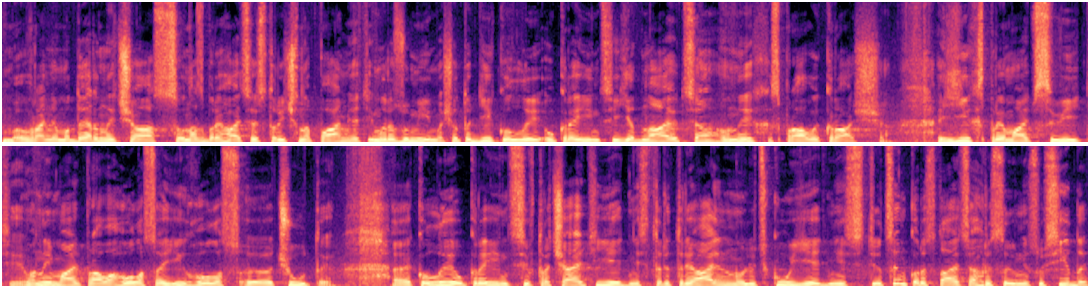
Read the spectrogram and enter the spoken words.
в ранньомодерний час. У нас зберігається історична пам'ять, і ми розуміємо, що тоді, коли українці єднаються, у них справи краще. Їх сприймають в світі. Вони мають право голосу, їх голос чути. Коли українці втрачають єдність, територіальну, людську єдність, цим користаються агресивні сусіди,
